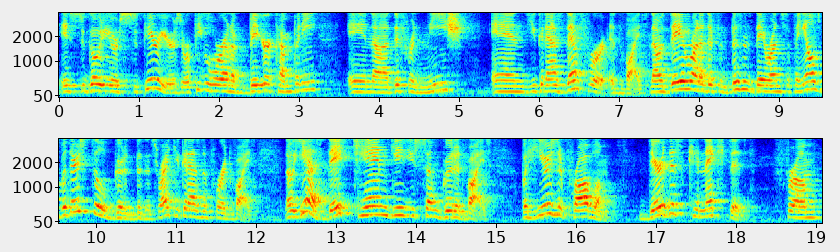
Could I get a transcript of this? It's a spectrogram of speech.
is to go to your superiors or people who are in a bigger company in a different niche and you can ask them for advice. Now, they run a different business, they run something else, but they're still good at business, right? You can ask them for advice. Now, yes, they can give you some good advice, but here's the problem they're disconnected from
